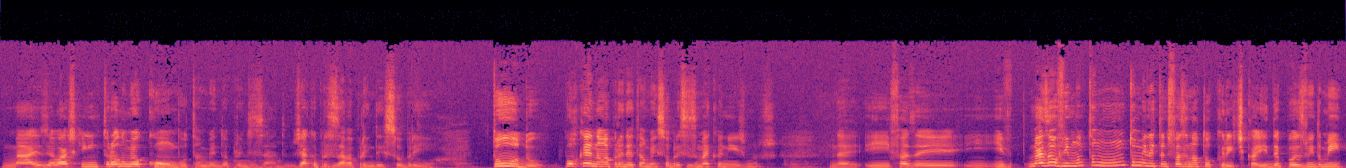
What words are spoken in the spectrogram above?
Mas eu acho que entrou no meu combo também do aprendizado. Já que eu precisava aprender sobre tudo, por que não aprender também sobre esses mecanismos, né? E fazer... E, e- mas eu vi muito, muito militante fazendo autocrítica. E depois vindo me,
